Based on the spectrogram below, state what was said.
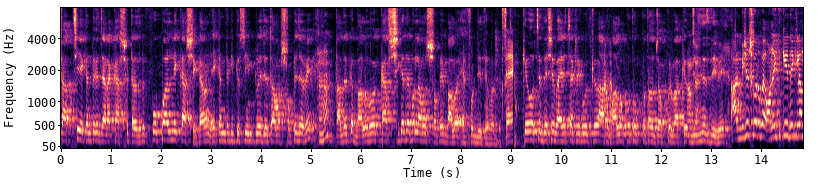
চাচ্ছি এখান থেকে যারা কাজ শিখে তারা যাতে প্রপারলি কাজ শেখে। কারণ এখান থেকে কিছু এমপ্লয়ি যেহেতু আমার শপে যাবে তাদেরকে ভালোভাবে কাজ শেখাতে পারলে আমার শপে ভালো ভালো এফোর্ট দিতে পারবে কেউ হচ্ছে দেশে বাইরে চাকরি করবে কেউ আরও ভালো কোথাও কোথাও জব করবে বা কেউ আচ্ছা। বিজনেস দিবে আর বিশেষ করে ভাই অনেকেই দেখলাম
